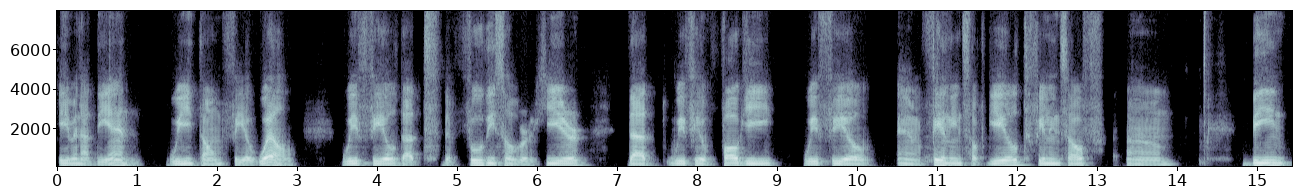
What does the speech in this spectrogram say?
even at the end, we don't feel well. We feel that the food is over here, that we feel foggy, we feel um, feelings of guilt, feelings of um, being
